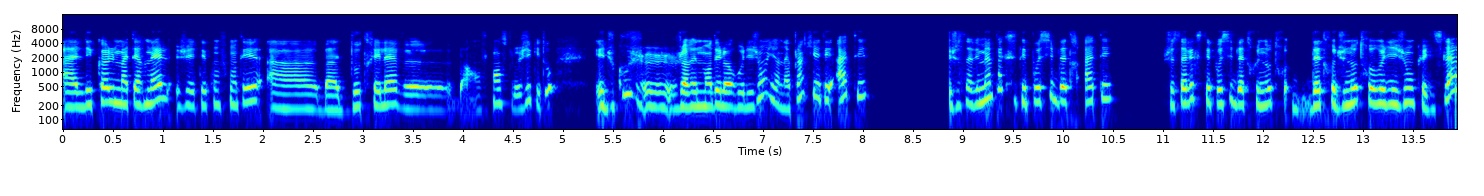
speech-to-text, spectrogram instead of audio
à l'école maternelle, j'ai été confrontée à bah, d'autres élèves bah, en France, logique et tout. Et du coup, j'aurais demandé leur religion, il y en a plein qui étaient athées je savais même pas que c'était possible d'être athée. Je savais que c'était possible d'être une autre, d'être d'une autre religion que l'islam,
